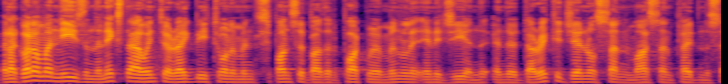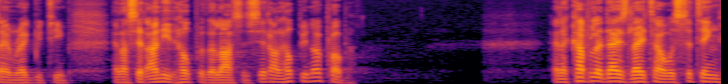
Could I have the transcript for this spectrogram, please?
But I got on my knees, and the next day I went to a rugby tournament sponsored by the Department of Mineral Energy, and the, and the Director General's son and my son played in the same rugby team. And I said, I need help with the license. He said, I'll help you, no problem. And a couple of days later, I was sitting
